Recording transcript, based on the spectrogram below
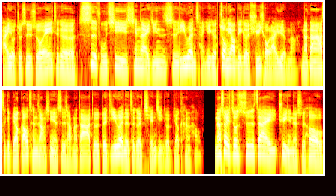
还有就是说，哎，这个伺服器现在已经是 DRAM 产业一个重要的一个需求来源嘛，那当然它是个比较高成长性的市场，那大家就是对 DRAM 的这个前景就会比较看好。那所以就就是在去年的时候。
